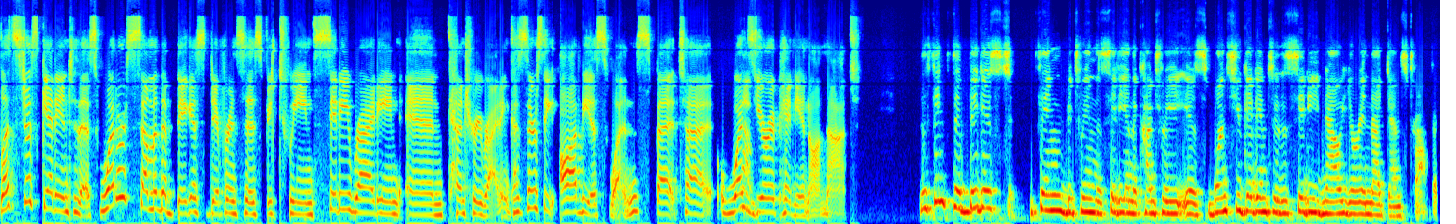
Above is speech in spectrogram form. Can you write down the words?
let's just get into this. What are some of the biggest differences between city riding and country riding? Because there's the obvious ones, but uh, what's yeah. your opinion on that? I think the biggest thing between the city and the country is once you get into the city, now you're in that dense traffic,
